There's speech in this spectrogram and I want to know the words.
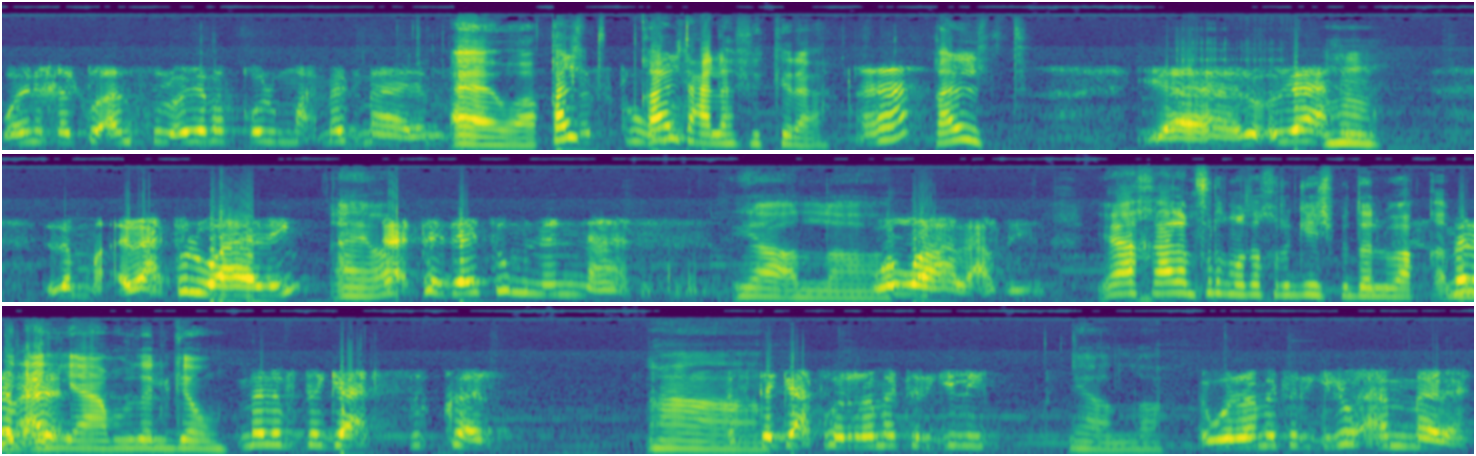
وأنا قلت امس العيبة تقول أم أحمد مالم أيوة. قلت مسكومة. قلت على فكرة. ها؟ قلت. يا رؤيا. لما رحت الوالي أيوة. اعتديت من الناس. يا الله. والله العظيم. يا خالة المفروض ما تخرجيش بدا الوقت بدا الأيام وبدا الجو؟ ما افتقعت السكر. آه. افتقعت ورمت رجلي. يا الله. ورمت رجلي وحمرت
